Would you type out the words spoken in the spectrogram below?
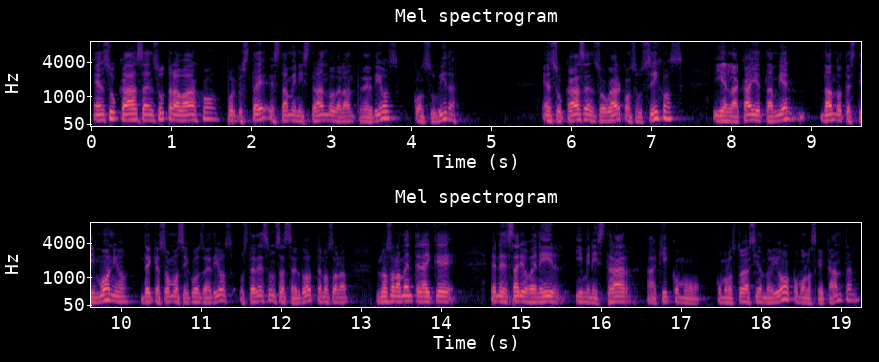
en su casa, en su trabajo, porque usted está ministrando delante de Dios con su vida. En su casa, en su hogar, con sus hijos y en la calle también dando testimonio de que somos hijos de Dios. Usted es un sacerdote, no, solo, no solamente hay que, es necesario venir y ministrar aquí como, como lo estoy haciendo yo, como los que cantan.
